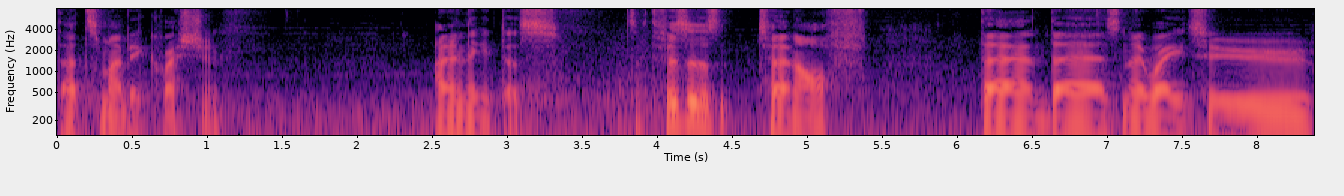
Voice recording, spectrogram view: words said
That's my big question. I don't think it does. So if the fizzler doesn't turn off, then there's no way to...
